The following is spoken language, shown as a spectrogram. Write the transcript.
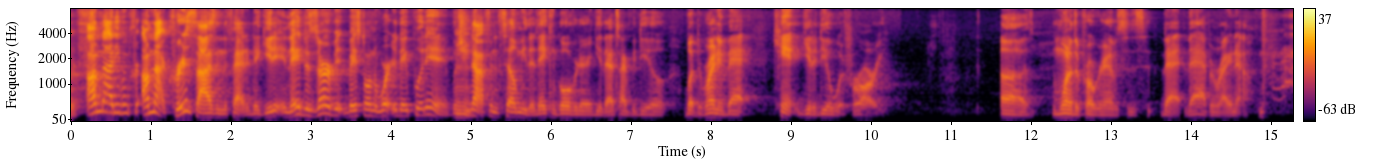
pockets. I'm not even. I'm not criticizing the fact that they get it, and they deserve it based on the work that they put in. But Mm-hmm. you're not going to tell me that they can go over there and get that type of deal, but the running back can't get a deal with Ferrari. Uh, one of the programs is that that happened right now.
